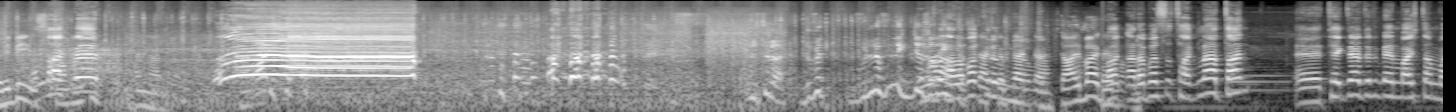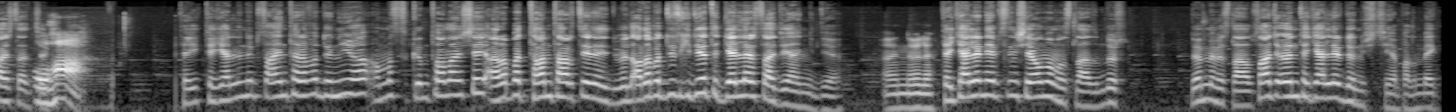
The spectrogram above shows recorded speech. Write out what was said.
Öyle bir Allah ıslanma- ekber. Lazım. Gidiyoruz oraya. araba Bir dakika, bir kırılmıyor dakika. bu. Galiba Bak arabası takla atan e, tekrar dönüp en baştan başlatacak. Oha. Te- tekerlerin hepsi aynı tarafa dönüyor ama sıkıntı olan şey araba tam tersi yere gidiyor. Böyle araba düz gidiyor tekerler sadece yan gidiyor. Aynen öyle. Tekerlerin hepsinin şey olmaması lazım dur. Dönmemesi lazım. Sadece ön tekerleri dönüş için yapalım bekle.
